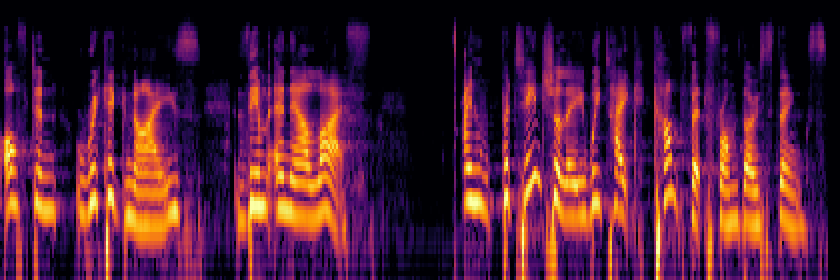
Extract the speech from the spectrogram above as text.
often recognize them in our life. And potentially we take comfort from those things.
